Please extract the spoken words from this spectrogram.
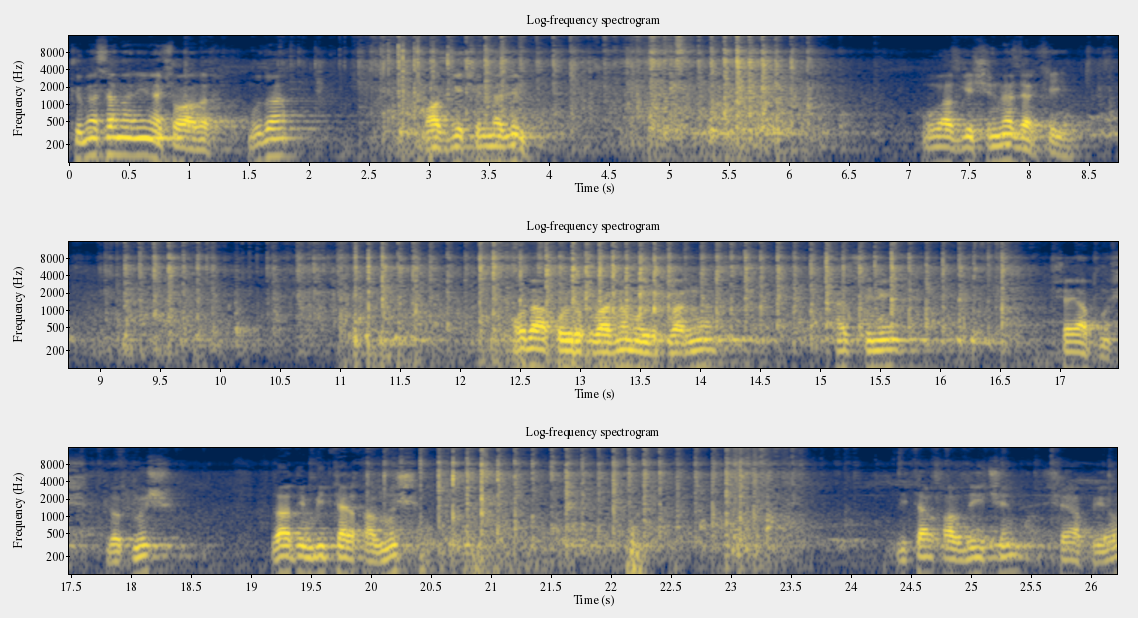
Kümes hemen yine çoğalır. Bu da vazgeçilmezim. Bu vazgeçilmez erkeğim. O da kuyruklarını muyruklarını hepsini şey yapmış, dökmüş. Zaten bir tel kalmış. Bir tel kaldığı için şey yapıyor.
